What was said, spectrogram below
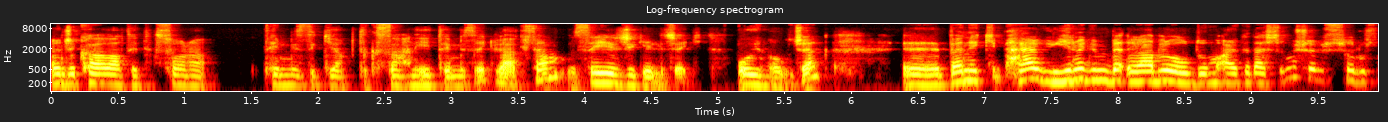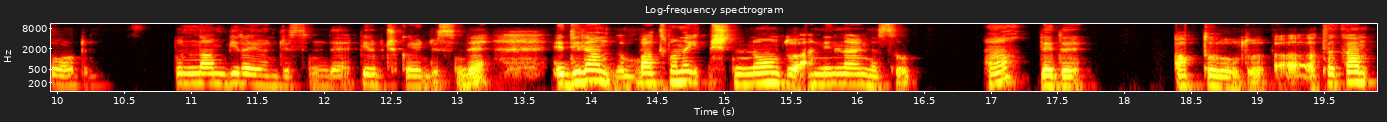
Önce kahvaltı ettik sonra temizlik yaptık, sahneyi temizledik ve akşam seyirci gelecek, oyun olacak. E, ben ekip her gün 20 gün beraber olduğum arkadaşlarıma şöyle bir soru sordum. Bundan bir ay öncesinde, bir buçuk ay öncesinde. E, Dilan Batman'a gitmiştin ne oldu? Annenler nasıl? Ha? dedi aptal oldu. Atakan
